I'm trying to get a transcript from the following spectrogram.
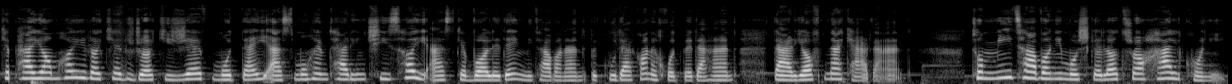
که پیام هایی را که جاکی ژف مدعی از مهمترین چیزهایی است که والدین می توانند به کودکان خود بدهند دریافت نکرده اند. تو می توانی مشکلات را حل کنی.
